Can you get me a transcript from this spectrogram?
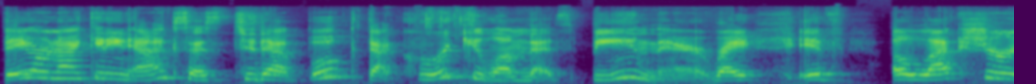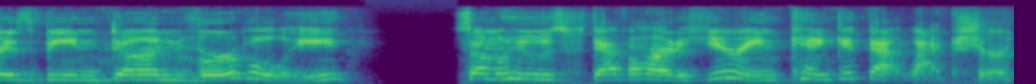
they are not getting access to that book that curriculum that's being there right if a lecture is being done verbally someone who's deaf or hard of hearing can't get that lecture.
